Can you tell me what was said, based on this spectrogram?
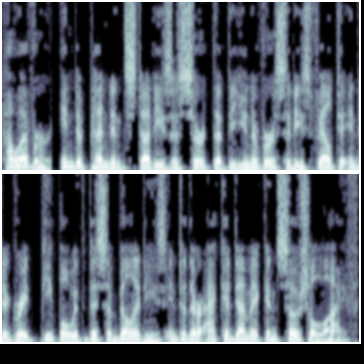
However, independent studies assert that the universities fail to integrate people with disabilities into their academic and social life.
